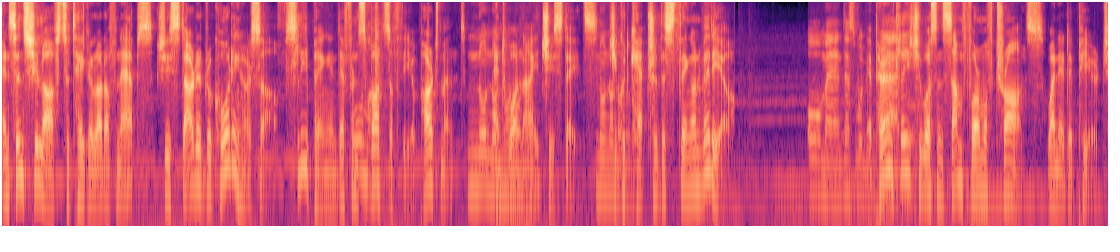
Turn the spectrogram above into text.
And since she loves to take a lot of naps, she started recording herself sleeping in different Oh spots of the apartment. No, no, and no, one no, no. night, she states, No, no, she no, could no, no. capture this thing on video. oh man, this would be Apparently, bad, she was in some form of trance when it appeared.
